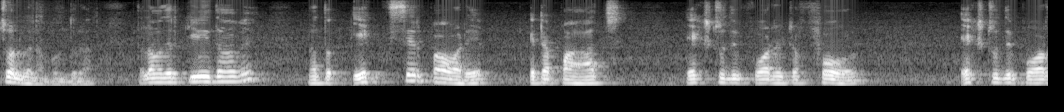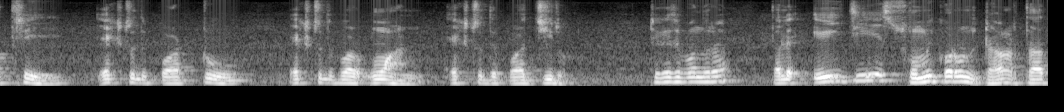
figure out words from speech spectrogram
চলবে না বন্ধুরা। তাহলে আমাদের কী নিতে হবে? না তো এক্সের পাওয়ারে এটা পাঁচ এক্স টু দি পাওয়ার এটা four x to the power three x to the power two x to the power one x to the power zero ঠিক আছে বন্ধুরা? তাহলে এই যে সমীকরণটা, অর্থাৎ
